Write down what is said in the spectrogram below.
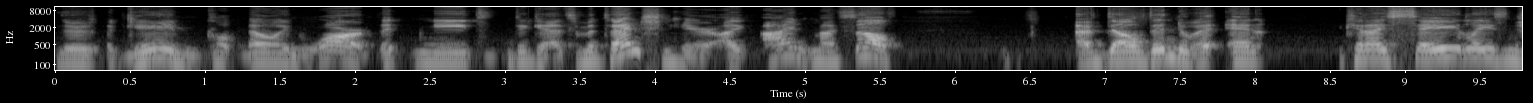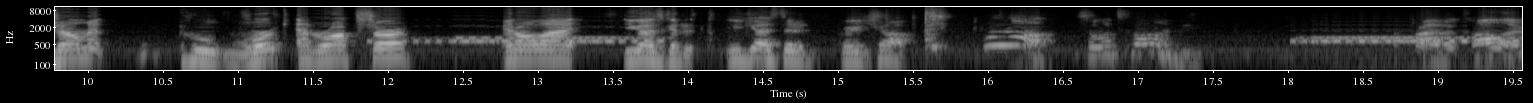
there's a game called LA Noire that needs to get some attention here. Like I myself have delved into it, and can I say, ladies and gentlemen, who work at Rockstar and all that, you guys did it. You guys did a great job. What Someone's calling me. A private caller.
